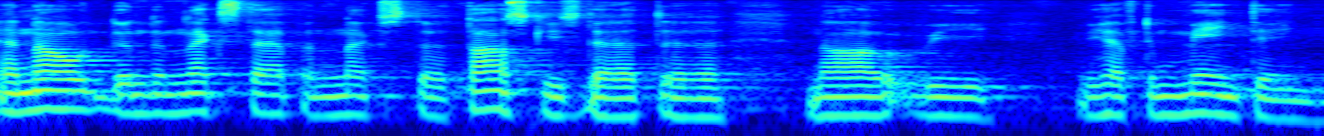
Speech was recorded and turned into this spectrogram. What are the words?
And now the, the, next step and next uh, task is that now we, we have to maintain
